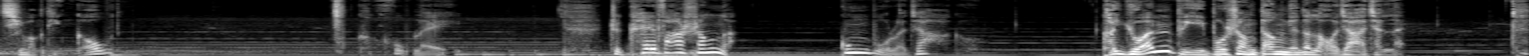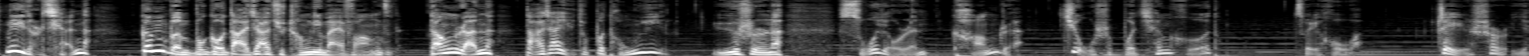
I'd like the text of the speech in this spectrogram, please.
期望挺高的。可后来，这开发商啊公布了价格，可远比不上当年的老价钱了。那点钱呢，根本不够大家去城里买房子的。当然呢，大家也就不同意了。于是呢，所有人扛着就是不签合同。最后啊，这事儿也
